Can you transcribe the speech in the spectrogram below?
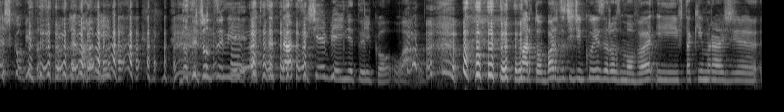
Też kobieta z problemami dotyczącymi akceptacji siebie i nie tylko. Wow. Marto, bardzo Ci dziękuję za rozmowę i w takim razie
